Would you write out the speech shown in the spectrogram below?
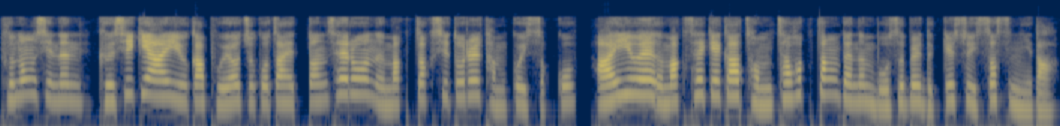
분홍신은 그 시기 아이유가 보여주고자 했던 새로운 음악적 시도를 담고 있었고 아이유의 음악 세계가 점차 확장되는 모습을 느낄 수 있었습니다.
